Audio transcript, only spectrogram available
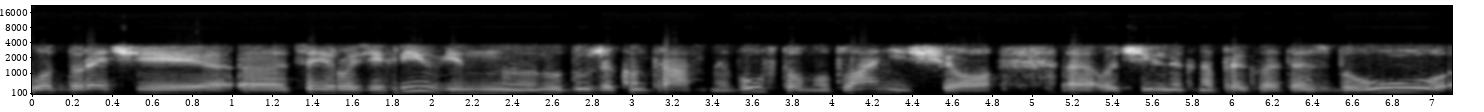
от до речі, цей розігрів він ну дуже контрастний був в тому плані, що очільник, наприклад, СБУ,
